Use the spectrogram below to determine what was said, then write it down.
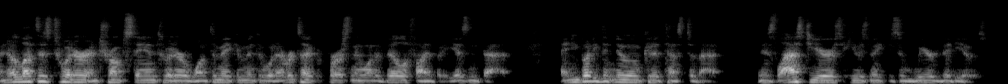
I know leftist Twitter and Trump stand Twitter want to make him into whatever type of person they want to vilify, but he isn't that. Anybody that knew him could attest to that. In his last years, he was making some weird videos.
